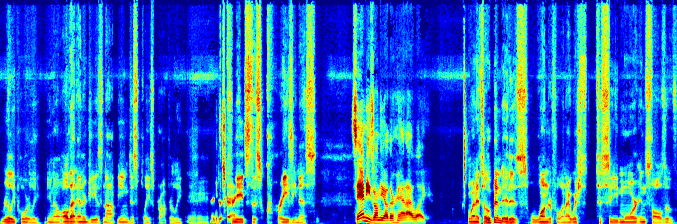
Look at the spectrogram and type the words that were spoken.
really poorly. You know, all that energy is not being displaced properly. Mm-hmm. It just creates this craziness. Sandy's, on the other hand, I like. When it's opened, it is wonderful, and I wish to see more installs of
